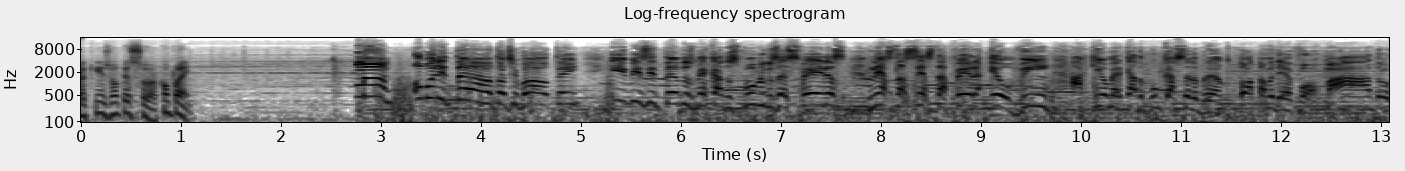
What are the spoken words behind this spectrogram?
aqui em João Pessoa. Acompanhe. Ô bonitão, tô de volta, hein? E visitando os mercados públicos, as feiras, nesta sexta-feira eu vim aqui ao Mercado Público Castelo Branco, totalmente reformado.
